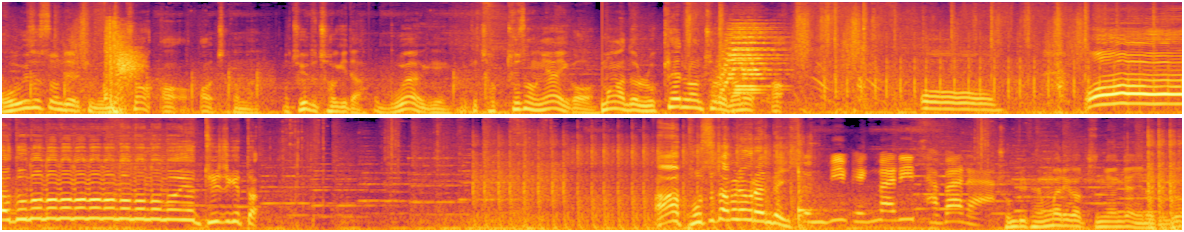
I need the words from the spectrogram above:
어디서 쏜데 이렇게 못 맞춰? 어, 어, 어, 잠깐만. 어, 저기도 적이다. 어, 뭐야 이게? 이렇게 적투성이야 이거? 뭔가 너 로켓 런처로 너네. 아, 오, 오, 노노노노노노노노노노, 얘 뒤지겠다. 아, 보스 잡으려고 그랬는데. 이 좀비 100마리 잡아라 좀비 100마리가 중요한 게 아니라 지금.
